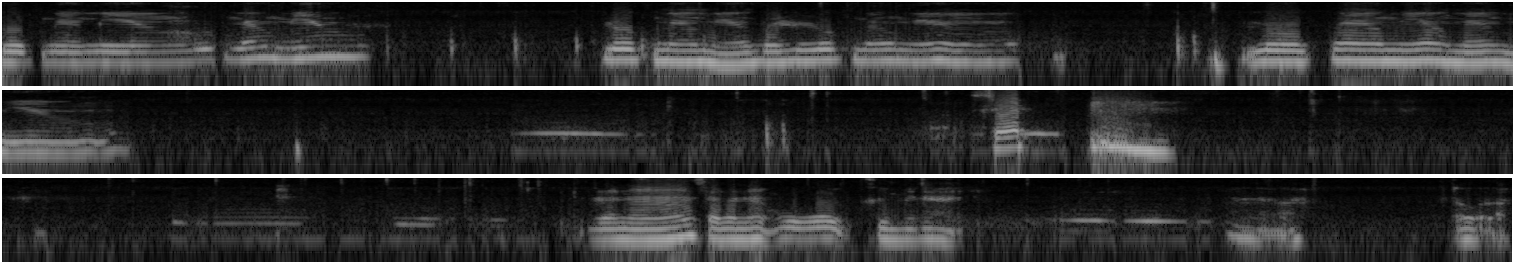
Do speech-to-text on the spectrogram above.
ลูกแมวเมียวลูกแมวเมียวลูกแมวเมียวเป็นลูกแมวเมียวลูกแมวเมียวแมวเมียว เสร็จแล้วนะเสร็จแล้วนะโอ้ยขึ้นไม่ได้อะไรวะโต๊ะ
